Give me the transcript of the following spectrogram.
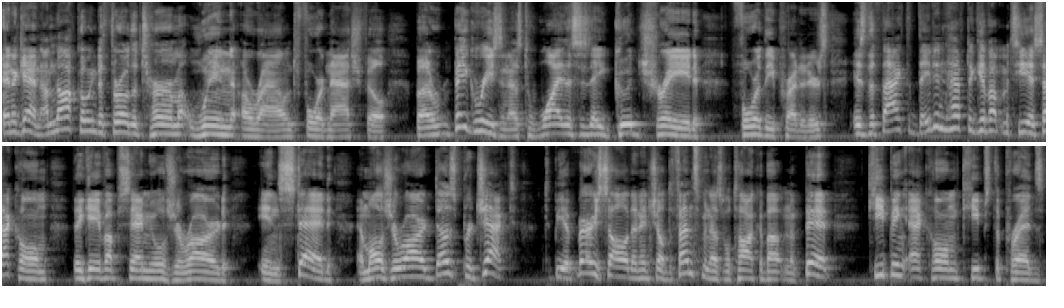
And again, I'm not going to throw the term win around for Nashville, but a big reason as to why this is a good trade for the Predators is the fact that they didn't have to give up Mattias Ekholm, they gave up Samuel Girard instead. And while Girard does project to be a very solid NHL defenseman, as we'll talk about in a bit, keeping Ekholm keeps the Preds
